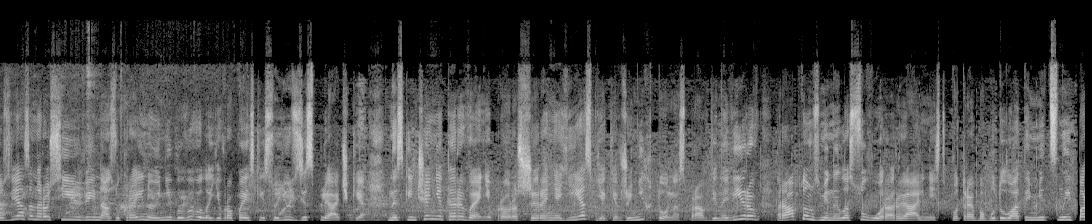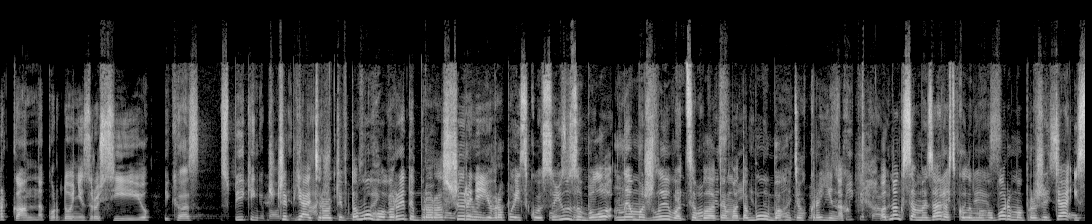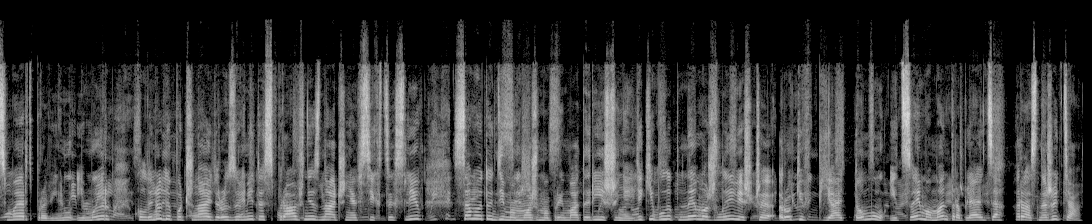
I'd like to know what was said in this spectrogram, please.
Розв'язана Росією війна з Україною ніби вивела Європейський Союз зі сплячки. Нескінченні теревені про розширення ЄС, в яке вже ніхто насправді не вірив, раптом змінила сувора реальність. Потреба будувати міцний паркан на кордоні з Росією. Ще п'ять років тому говорити про розширення Європейського союзу було неможливо. Це була тема табу у багатьох країнах. Однак саме зараз, коли ми говоримо про життя і смерть, про війну і мир, коли люди починають розуміти справжнє значення всіх цих слів, саме тоді ми можемо приймати рішення, які були б неможливі ще років п'ять тому. І цей момент трапляється раз на життя.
